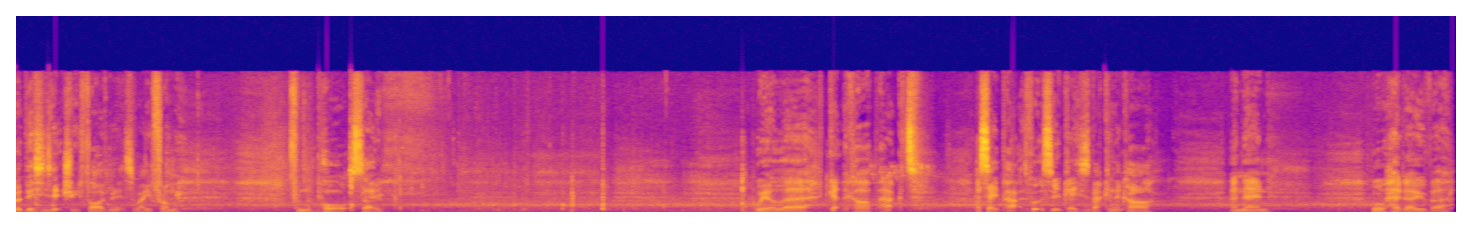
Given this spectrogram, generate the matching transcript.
But this is literally five minutes away from from the port, so we'll uh, get the car packed. I say packed, put the suitcases back in the car, and then we'll head over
